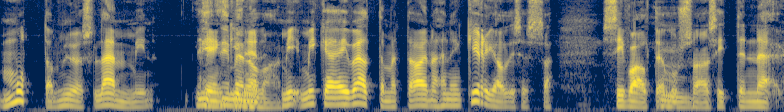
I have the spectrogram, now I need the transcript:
mutta myös lämmin henkinen, nimenomaan. mikä ei välttämättä aina hänen kirjallisessa sivaltelussaan mm. sitten näy.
